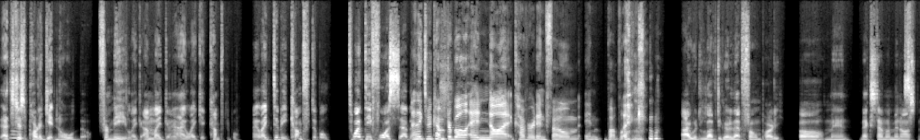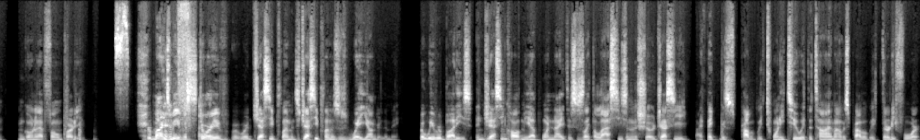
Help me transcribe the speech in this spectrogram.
that's just part of getting old, though. For me, like I'm like "Ah, I like it comfortable. I like to be comfortable, 24 7. I like to be comfortable and not covered in foam in public. I would love to go to that phone party. Oh man, next time I'm in Austin, I'm going to that phone party. Reminds me of a story of where Jesse Plemons. Jesse Plemons was way younger than me, but we were buddies. And Jesse Mm. called me up one night. This is like the last season of the show. Jesse, I think, was probably 22 at the time. I was probably 34.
